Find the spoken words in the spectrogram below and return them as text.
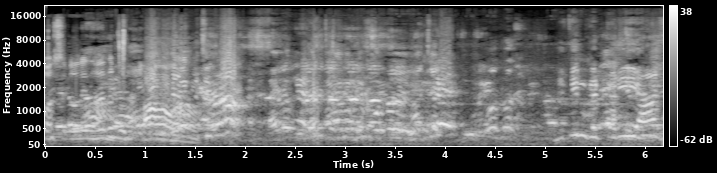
पॉसिबल नाही झालं तर बघू. नितीन गडकरी आज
